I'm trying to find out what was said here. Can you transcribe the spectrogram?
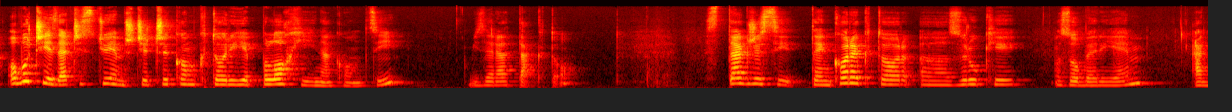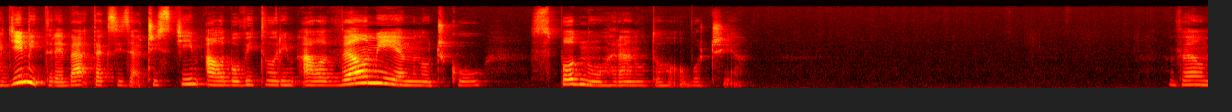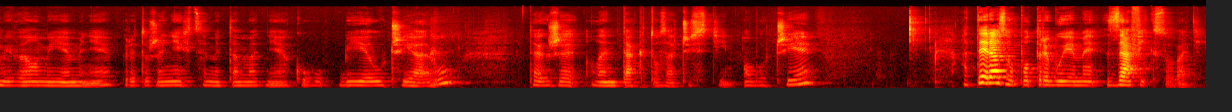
Obočie začistujem štečekom, ktorý je plochý na konci. Vyzerá takto. Takže si ten korektor e, z ruky zoberiem a kde mi treba, tak si začistím alebo vytvorím ale veľmi jemnúčku spodnú hranu toho obočia. veľmi, veľmi jemne, pretože nechceme tam mať nejakú bielu čiaru. Takže len takto začistím obočie. A teraz ho potrebujeme zafixovať.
